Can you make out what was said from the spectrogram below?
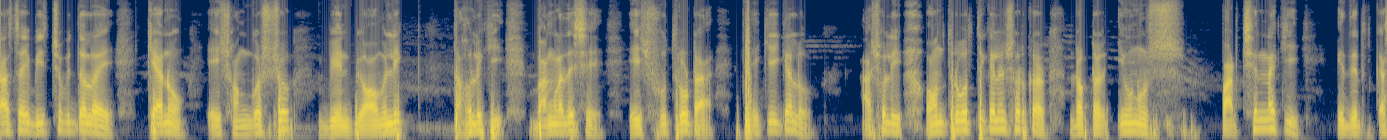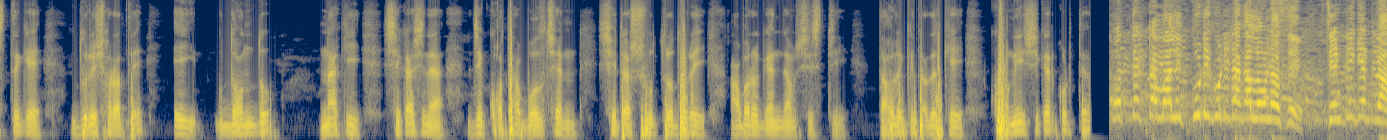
রাজশাহী বিশ্ববিদ্যালয়ে কেন এই সংঘর্ষ? বিএনপি আওয়ামী লীগ? তাহলে কি বাংলাদেশে এই সূত্রটা থেকেই গেল? আসলে অন্তর্বর্তীকালীন সরকার ডক্টর ইউনুস পারছেন নাকি এদের কাছ থেকে দূরে সরাতে এই দ্বন্দ্ব? নাকি শেখ হাসিনা যে কথা বলছেন সেটার সূত্র ধরেই আবারও গ্যাঞ্জাম সৃষ্টি? তাহলে কি তাদেরকে খুনি স্বীকার করতে হবে? মালিক কোটি কোটি টাকা লোন আছে। সিন্ডিকেটরা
